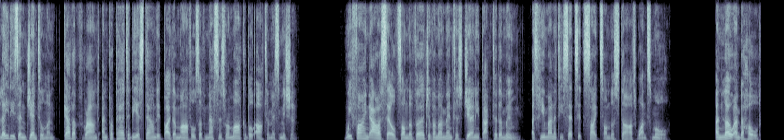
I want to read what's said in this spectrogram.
Ladies and gentlemen, gather round and prepare to be astounded by the marvels of NASA's remarkable Artemis mission. We find ourselves on the verge of a momentous journey back to the moon, as humanity sets its sights on the stars once more. And lo and behold,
